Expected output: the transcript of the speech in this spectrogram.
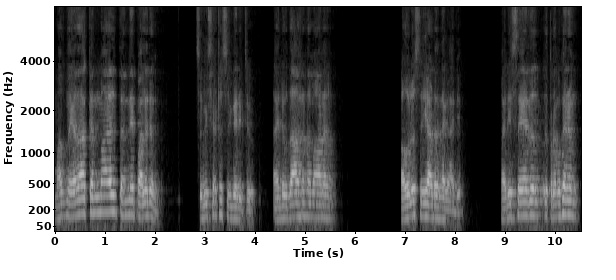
മത നേതാക്കന്മാരിൽ തന്നെ പലരും സുവിശേഷം സ്വീകരിച്ചു. അതിന്റെ ഉദാഹരണമാണ് പൗലോസ്ലിയുടെ തന്നെ കാര്യം. പരിസേരിൽ ഒരു പ്രമുഖനും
